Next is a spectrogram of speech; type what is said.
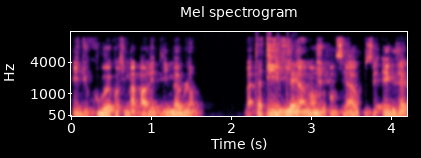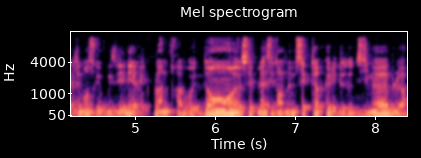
Et du coup, quand il m'a parlé de l'immeuble, bah, évidemment, je pensais à vous. C'est exactement ce que vous aimez, avec plein de travaux dedans. c'est placé dans le même secteur que les deux autres immeubles.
